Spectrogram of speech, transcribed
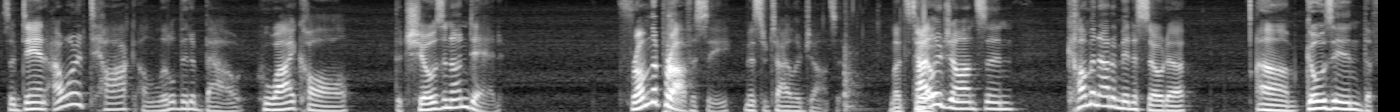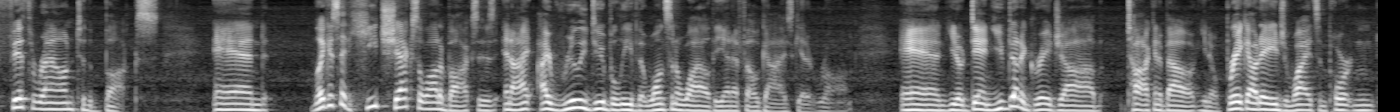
So, Dan, I want to talk a little bit about who I call the chosen undead from the prophecy, Mr. Tyler Johnson. Let's do Tyler it. Johnson, coming out of Minnesota, um, goes in the fifth round to the Bucs, and like I said, he checks a lot of boxes, and I I really do believe that once in a while the NFL guys get it wrong. And you know, Dan, you've done a great job talking about you know breakout age and why it's important,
